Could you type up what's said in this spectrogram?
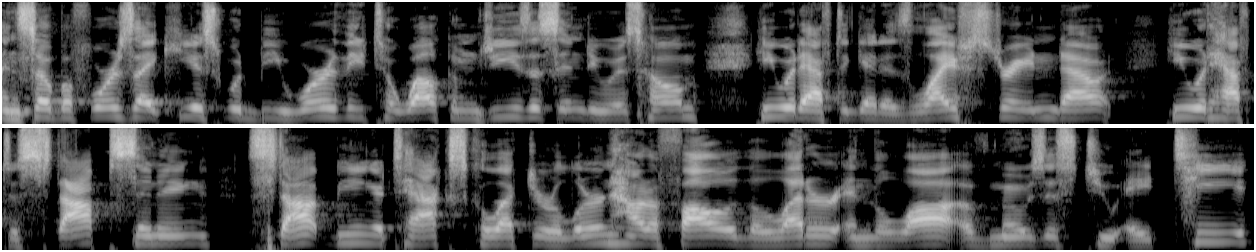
And so, before Zacchaeus would be worthy to welcome Jesus into his home, he would have to get his life straightened out. He would have to stop sinning, stop being a tax collector, learn how to follow the letter and the law of Moses to a T.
